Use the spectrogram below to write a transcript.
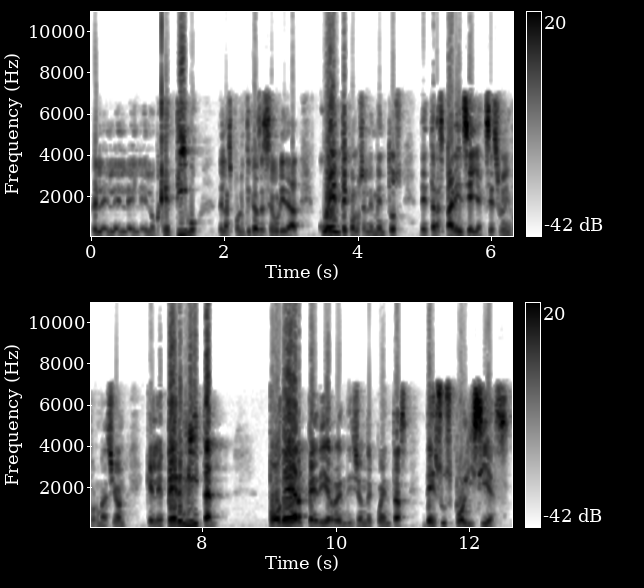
el, el- objetivo de las políticas de seguridad, cuente con los elementos de transparencia y acceso a la información que le permitan poder pedir rendición de cuentas de sus policías.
